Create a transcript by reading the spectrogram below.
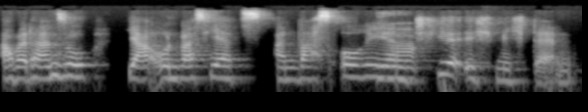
Aber dann so, ja, und was jetzt? An was orientiere ja. ich mich denn?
